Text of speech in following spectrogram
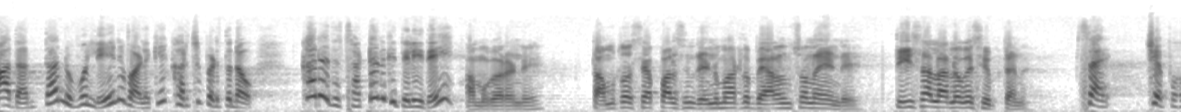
అదంతా నువ్వు లేని వాళ్ళకి ఖర్చు పెడుతున్నావు. కానీ అది చట్టానికి తెలియదే అమ్మగారండి తమతో చెప్పాల్సిన రెండు మాటలు బ్యాలెన్స్ ఉన్నాయండి. టీసర్లాలోగా చెప్తాను. సరే చెప్పు.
